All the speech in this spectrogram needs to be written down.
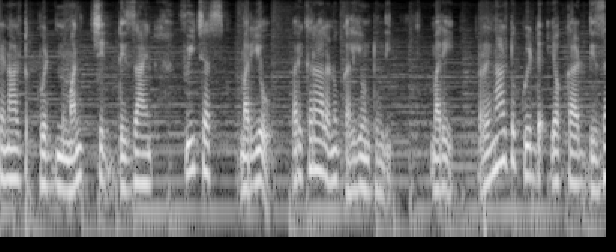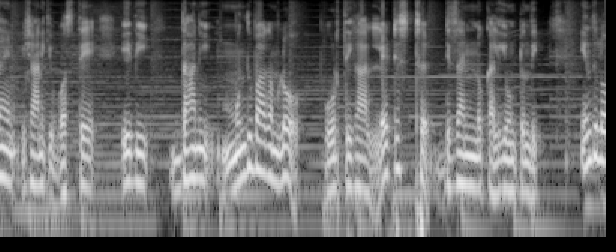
రెనాల్ట్ క్విడ్ మంచి డిజైన్ ఫీచర్స్ మరియు పరికరాలను కలిగి ఉంటుంది. మరి రెనాల్ట్ క్విడ్ యొక్క డిజైన్ విషయానికి వస్తే ఇది దాని ముందు భాగంలో పూర్తిగా లేటెస్ట్ డిజైన్ను కలిగి ఉంటుంది. ఇందులో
